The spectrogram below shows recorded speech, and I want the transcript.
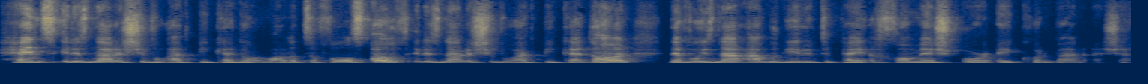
Hence, it is not a shivuat pikadon. While it's a false oath, it is not a shivuat pikadon. Therefore, he's not obligated to pay a chomesh or a korban asham.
